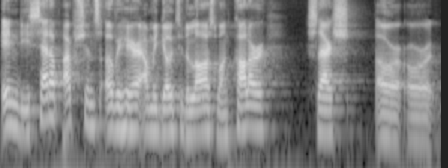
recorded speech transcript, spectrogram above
in the setup options over here and we go to the last one, color slash or, or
